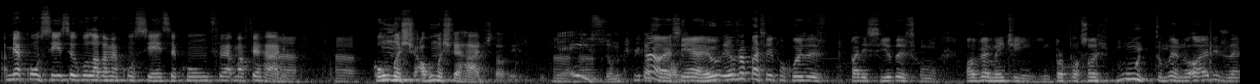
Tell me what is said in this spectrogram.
a minha consciência, eu vou lavar minha consciência com um uma Ferrari. Com umas, algumas Ferraris, talvez. É Aham. isso, é uma explicação. Não, assim, plausível. é, eu, eu já passei por coisas parecidas, com, obviamente em, em proporções muito menores, né?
